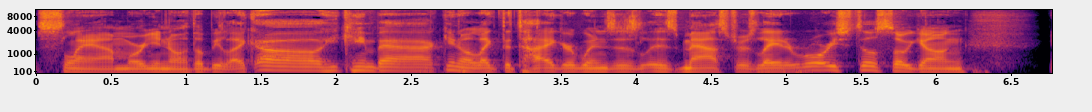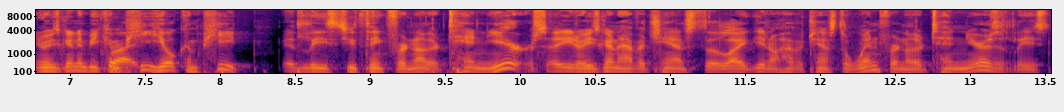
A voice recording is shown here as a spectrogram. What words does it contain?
slam where, you know, they'll be like, oh, he came back. You know, like the Tiger wins his, his Masters later. Rory's still so young. You know, he's going to be compete. Right. He'll compete at least, you think, for another 10 years. You know, he's going to have a chance to, like, you know, have a chance to win for another 10 years at least.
